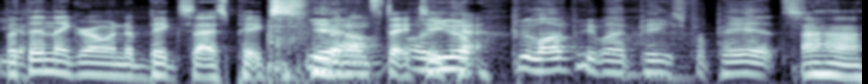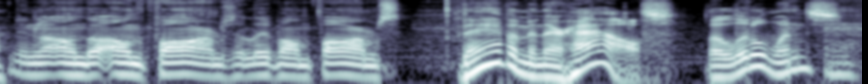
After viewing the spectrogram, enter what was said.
But Yeah. then they grow into big sized pigs. Yeah, they don't stay Oh, you know, teacup. a lot of people have pigs for pets. Uh-huh. You know, on the on farms that live on farms. They have them in their house. The little ones.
